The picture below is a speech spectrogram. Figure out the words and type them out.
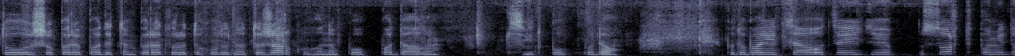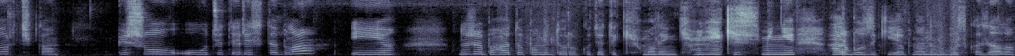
того, що перепади температури то холодно, то жарко, вони попадали. Світ попадав. Подобається оцей е, сорт помідорчика. Пішов у 4 стебла і Дуже багато помідорок, оце таких маленьких. Мені якісь міні гарбузики, я б на них би сказала.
